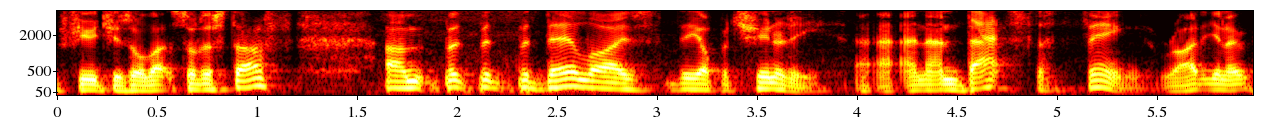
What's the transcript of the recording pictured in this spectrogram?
futures, all that sort of stuff. Um, but, but, but there lies the opportunity, and, and that's the thing, right? You know,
